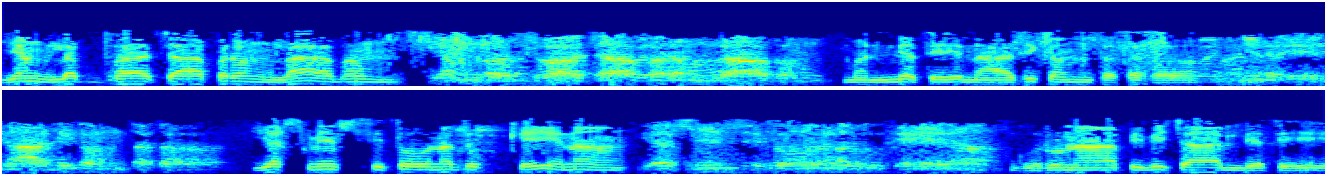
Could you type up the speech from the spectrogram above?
यं लब्ध्वा चापरं लाभम् मन्यते नाधिकं ततः। यस्मिन् स्थितो न दुःखेन। गुरुणापि विचाल्यते।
